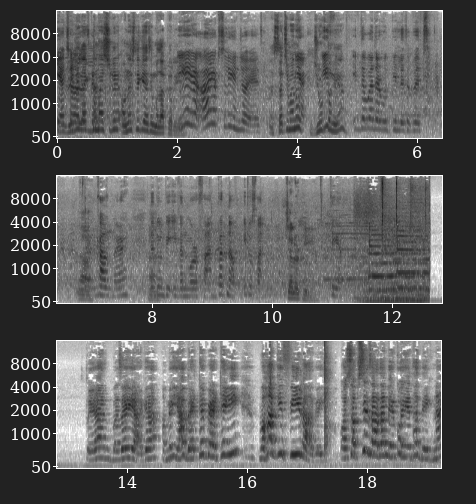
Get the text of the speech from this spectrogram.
Yeah, चलो, like let's the go. Match today honestly कैसे मज़ाक कर रही है Yeah, I actually enjoy it. सच में ना झूठ तो नहीं है If the weather would be a little bit हाँ calmer, that would be even more fun. But no, it was fun. चलो ठीक है ठीक है. तो यार मज़ा ही आ गया हमें यहाँ बैठे बैठे ही वहाँ की फील आ गई और सबसे ज़्यादा मेरे को ये था देखना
